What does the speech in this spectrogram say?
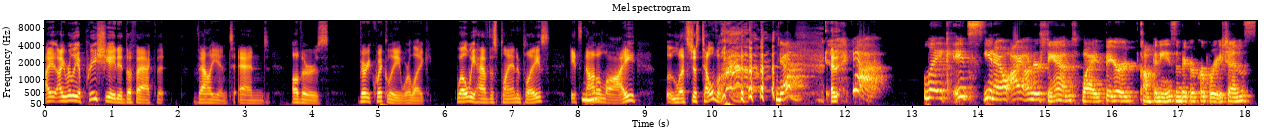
I, I really appreciated the fact that valiant and others very quickly were like well we have this plan in place it's not a Mm-hmm. lie let's just tell them Yeah. And- yeah. Like it's, you know, I understand why bigger companies and bigger corporations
